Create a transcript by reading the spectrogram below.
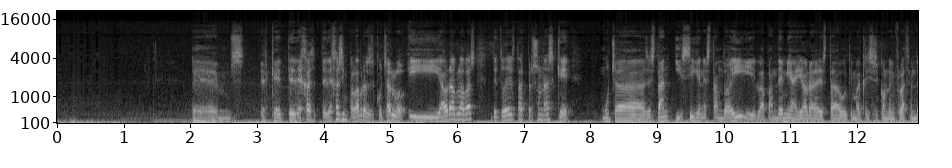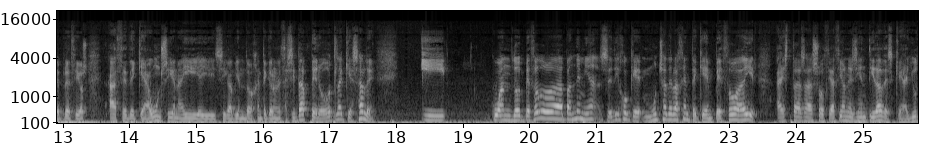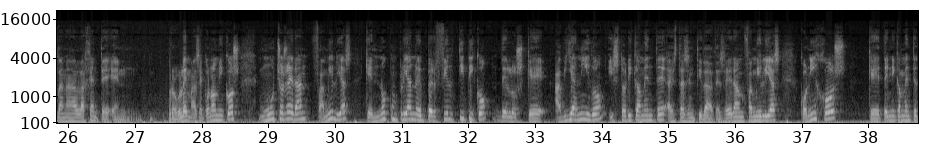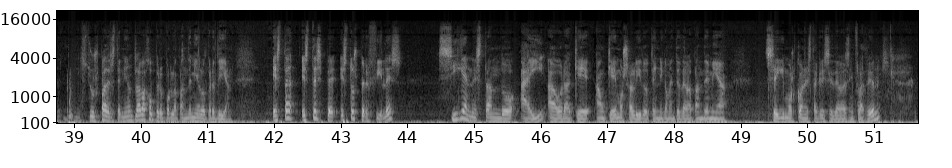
Eh, es que te dejas, te dejas sin palabras escucharlo. Y ahora hablabas de todas estas personas que muchas están y siguen estando ahí y la pandemia y ahora esta última crisis con la inflación de precios hace de que aún siguen ahí y siga habiendo gente que lo necesita, pero otra que sale. Y cuando empezó la pandemia se dijo que mucha de la gente que empezó a ir a estas asociaciones y entidades que ayudan a la gente en problemas económicos, muchos eran familias que no cumplían el perfil típico de los que habían ido históricamente a estas entidades. Eran familias con hijos que técnicamente sus padres tenían un trabajo, pero por la pandemia lo perdían. Esta, este, estos perfiles siguen estando ahí ahora que, aunque hemos salido técnicamente de la pandemia, seguimos con esta crisis de las inflaciones?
